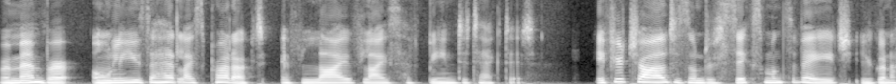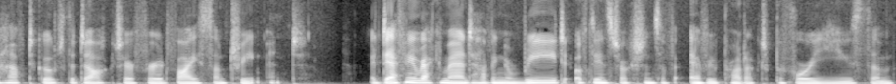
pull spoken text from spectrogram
Remember, only use a head lice product if live lice have been detected. If your child is under six months of age, you're going to have to go to the doctor for advice on treatment. I definitely recommend having a read of the instructions of every product before you use them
